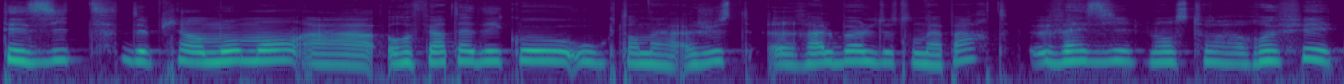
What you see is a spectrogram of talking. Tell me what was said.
t'hésites depuis un moment à refaire ta déco ou que t'en as juste ras-le-bol de ton appart, vas-y, lance-toi, refais,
